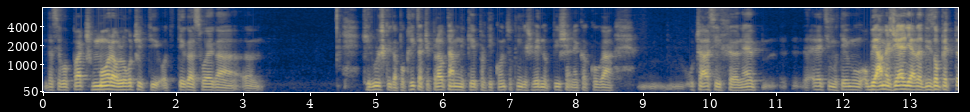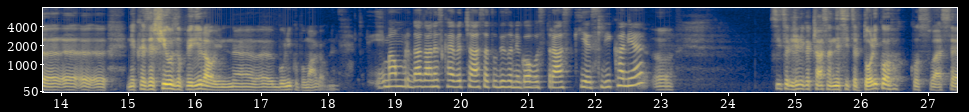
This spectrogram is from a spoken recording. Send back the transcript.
da se bo pač moral ločiti od tega svojega um, kirurškega poklica, čeprav tam nekje proti koncu knjige še vedno piše, nekako ga včasih ne, recimo temu objame želja, da bi zopet uh, uh, nekaj zašil, zoperiral in bolniku pomagal. Ne. Imam morda danes kaj več časa tudi za njegovo strast, ki je slikanje. Uh, sicer že nekaj časa, ne sicer toliko, ko smo se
